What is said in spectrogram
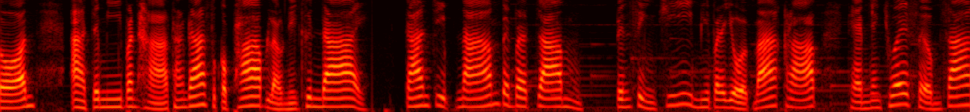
ร้อน อาจจะมีปัญหาทางด้านสุขภาพเหล่านี้ขึ้นได้ การจิบน้ำเป็นประจำเป็นสิ่งที่มีประโยชน์มากครับ แถมยังช่วยเสริมสร้าง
